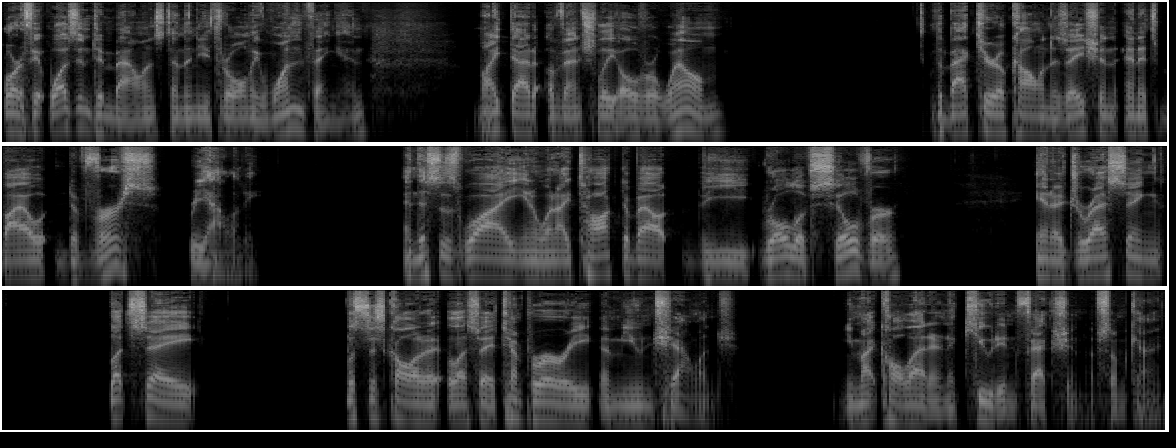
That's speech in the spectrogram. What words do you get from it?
Or if it wasn't imbalanced and then you throw only one thing in, might that eventually overwhelm the bacterial colonization and its biodiverse reality? And this is why, you know, when I talked about the role of silver in addressing, let's say, let's just call it, a, let's say, a temporary immune challenge. You might call that an acute infection of some kind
